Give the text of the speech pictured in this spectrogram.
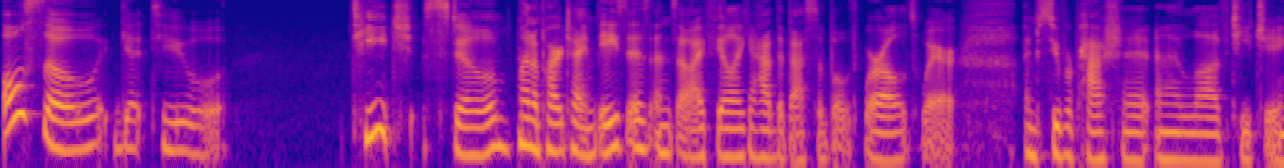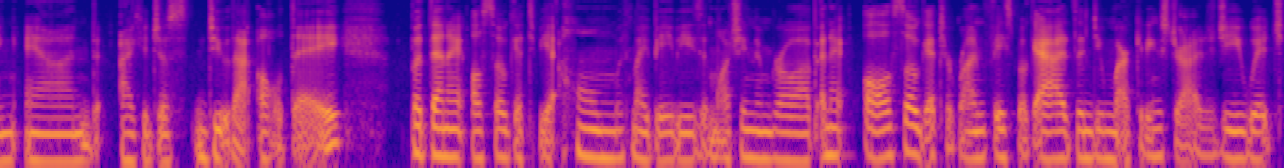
also get to teach still on a part time basis. And so I feel like I have the best of both worlds where I'm super passionate and I love teaching and I could just do that all day. But then I also get to be at home with my babies and watching them grow up. And I also get to run Facebook ads and do marketing strategy, which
